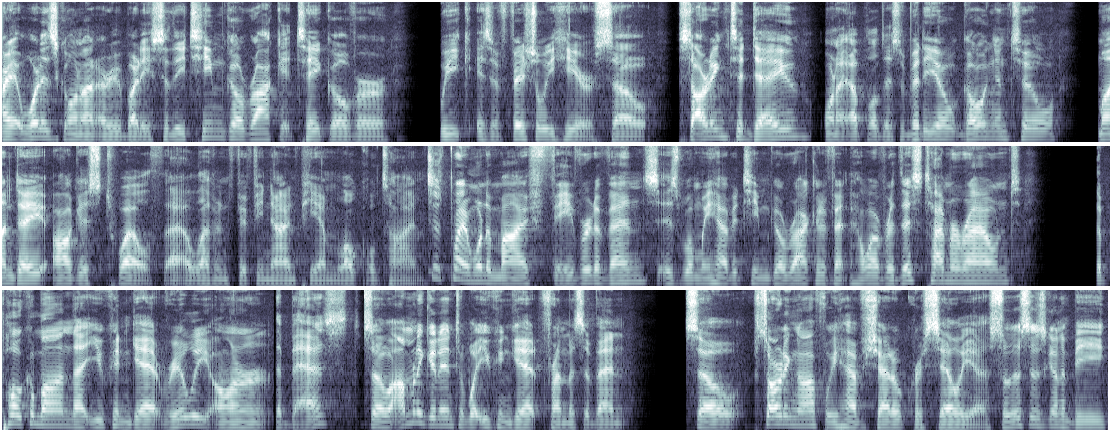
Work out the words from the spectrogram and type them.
All right, what is going on, everybody? So the Team Go Rocket Takeover week is officially here. So starting today, when I upload this video, going until Monday, August 12th at 11:59 p.m. local time. This is probably one of my favorite events. Is when we have a Team Go Rocket event. However, this time around, the Pokemon that you can get really aren't the best. So I'm gonna get into what you can get from this event. So starting off, we have Shadow Cresselia. So this is gonna be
